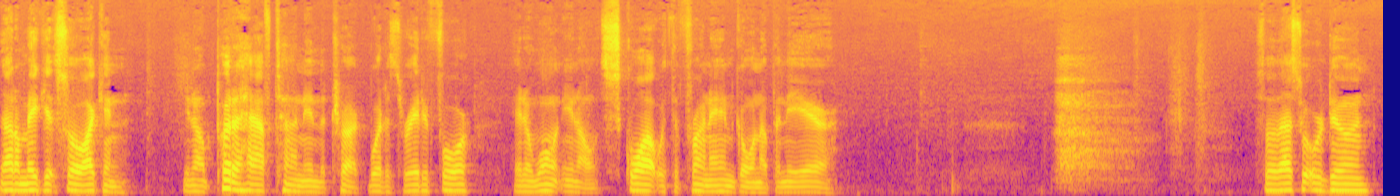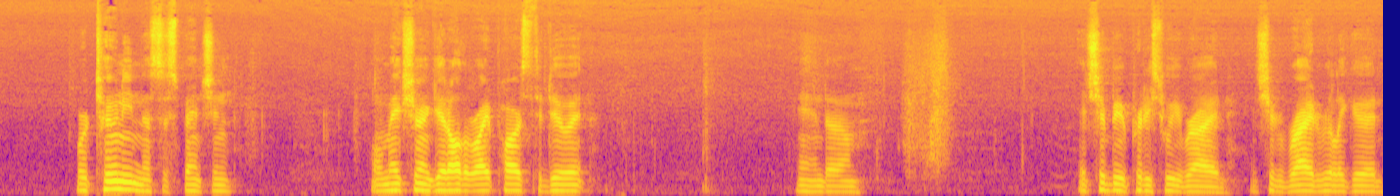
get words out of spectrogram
That'll make it so I can, you know, put a half ton in the truck, what it's rated for, and it won't, you know, squat with the front end going up in the air. So that's what we're doing. We're tuning the suspension. We'll make sure and get all the right parts to do it. And um, it should be a pretty sweet ride. It should ride really good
